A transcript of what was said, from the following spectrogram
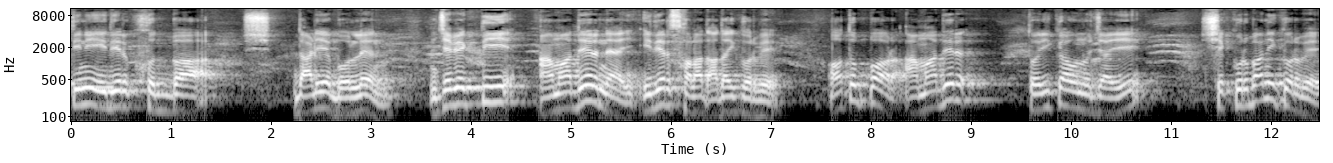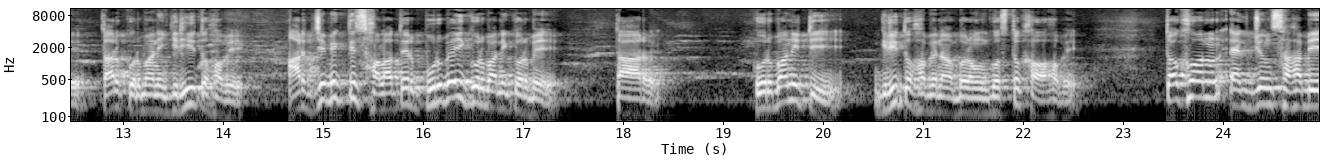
তিনি ঈদের খুদ্া দাঁড়িয়ে বললেন, যে ব্যক্তি আমাদের ন্যায় ঈদের সলাদ আদায় করবে, অতঃপর আমাদের তরিকা অনুযায়ী সে কোরবানি করবে, তার কোরবানি গৃহীত হবে। আর যে ব্যক্তি সলাতের পূর্বেই কোরবানি করবে, তার কোরবানিটি গৃহীত হবে না, বরং গোস্ত খাওয়া হবে। তখন একজন সাহাবি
